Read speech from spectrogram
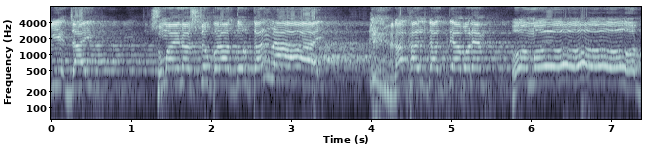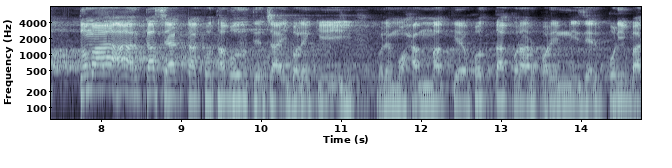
গিয়ে যাই। সময় নষ্ট করার দরকার নাই। রাখাল ডাক দেয়া বলে ও মোর, তোমার কাছে একটা কথা বলতে চাই, বলে কি? বলে, মোহাম্মদকে হত্যা করার পরে নিজের পরিবার,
